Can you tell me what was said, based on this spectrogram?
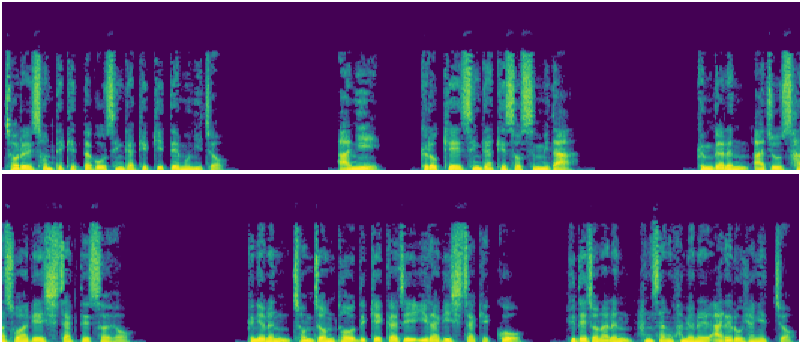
저를 선택했다고 생각했기 때문이죠. 아니, 그렇게 생각했었습니다. 금가는 아주 사소하게 시작됐어요. 그녀는 점점 더 늦게까지 일하기 시작했고, 휴대전화는 항상 화면을 아래로 향했죠.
